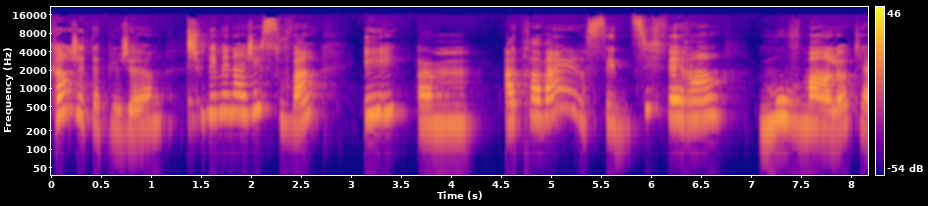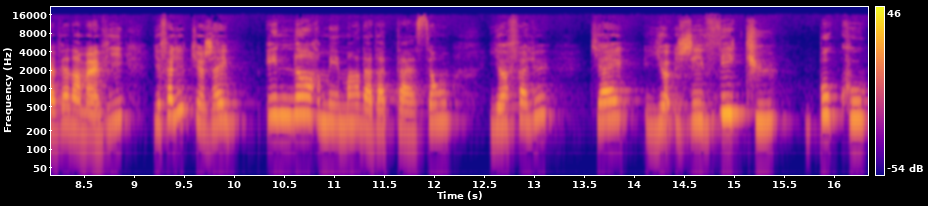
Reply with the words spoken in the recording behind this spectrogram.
Quand j'étais plus jeune, je suis déménagée souvent et euh, à travers ces différents mouvements-là qu'il y avait dans ma vie, il a fallu que j'aie énormément d'adaptation. Il a fallu que j'ai vécu beaucoup,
